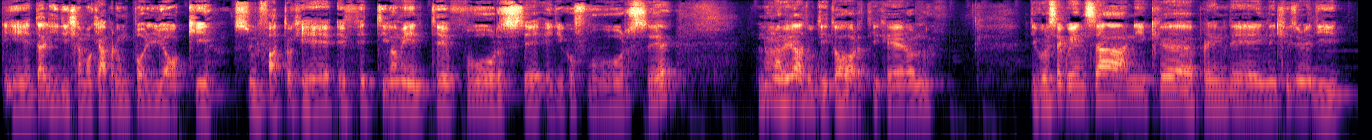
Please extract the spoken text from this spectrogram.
e da lì diciamo che apre un po' gli occhi sul fatto che effettivamente forse, e dico forse, non aveva tutti i torti Carol. Di conseguenza Nick prende in decisione di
